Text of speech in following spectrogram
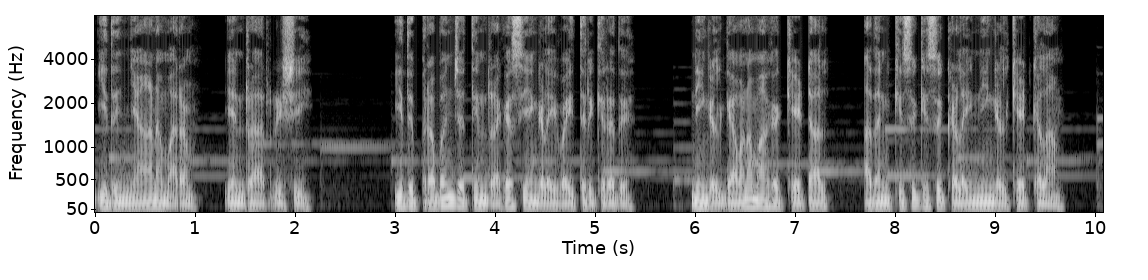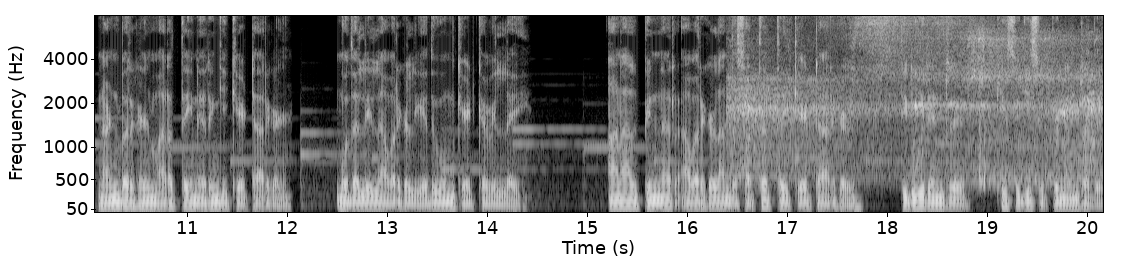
இது ஞான மரம் என்றார் ரிஷி. இது பிரபஞ்சத்தின் ரகசியங்களை வைத்திருக்கிறது. நீங்கள் கவனமாக கேட்டால் அதன் கிசுகிசுக்களை நீங்கள் கேட்கலாம். நண்பர்கள் மரத்தை நெருங்கி கேட்டார்கள். முதலில் அவர்கள் எதுவும் கேட்கவில்லை. ஆனால் பின்னர் அவர்கள் அந்த சத்தத்தை கேட்டார்கள். திடீரென்று கிசுகிசுப்பு நின்றது.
